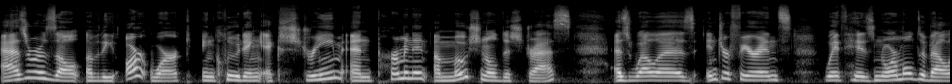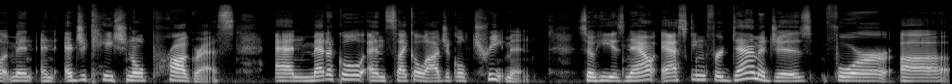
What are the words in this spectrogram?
as a result of the artwork, including extreme and permanent emotional distress, as well as interference with his normal development and educational progress and medical and psychological treatment. So he is now asking for damages for uh,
